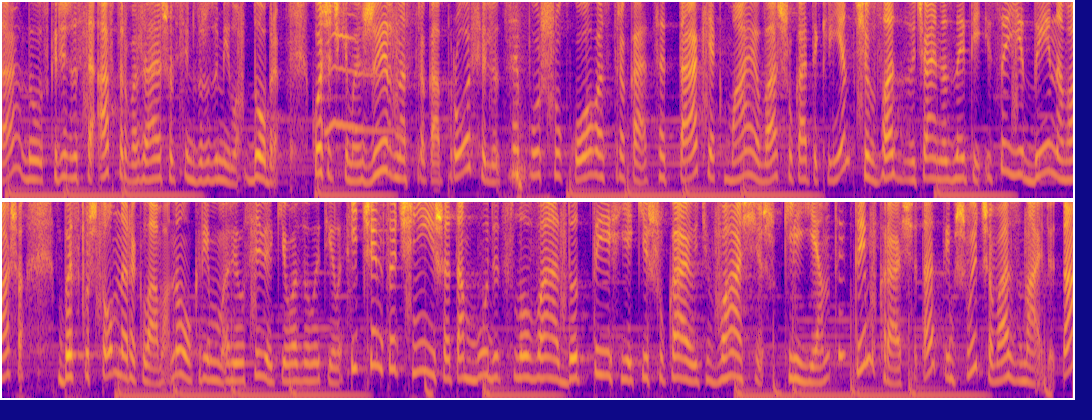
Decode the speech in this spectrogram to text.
Да? Ну, скоріш за все, автор вважає, що всім зрозуміло. Добре, кошечки ми жирна строка профілю це пошукова строка. Це так, як має вас шукати клієнт, щоб вас звичайно знайти. І це єдина ваша безкоштовна реклама. Ну окрім рілсів, які у вас залетіли. І чим точніше там будуть слова до тих, які шукають ваші ж клієнти, тим краще, та тим швидше вас знайдуть. Та?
